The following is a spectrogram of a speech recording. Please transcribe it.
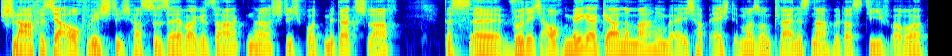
Schlaf ist ja auch wichtig, hast du selber gesagt, ne? Stichwort Mittagsschlaf. Das äh, würde ich auch mega gerne machen, weil ich habe echt immer so ein kleines Nachmittagstief, aber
